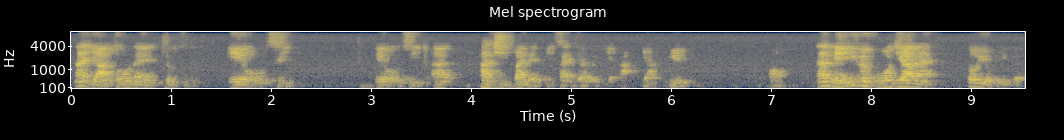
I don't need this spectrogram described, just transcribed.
那亚洲呢就是 AOC，AOC 啊，他举办的比赛叫做亚亚运。那每一个国家呢，都有一个，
